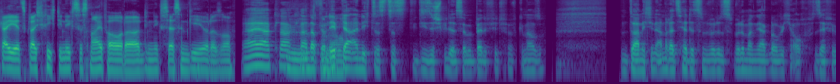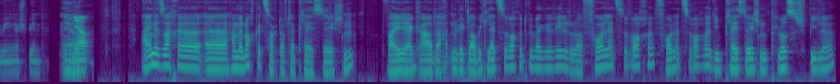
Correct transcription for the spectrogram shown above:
geil, jetzt gleich krieg ich die nächste Sniper oder die nächste SMG oder so. ja, ja, klar, klar. Mhm, Davon genau. lebt ja eigentlich das, das, dieses Spiel ist ja bei Battlefield 5 genauso. Und da nicht den Anreiz hättest, dann würde, es- würde man ja, glaube ich, auch sehr viel weniger spielen. Ja. Ja. Eine Sache äh, haben wir noch gezockt auf der Playstation, weil ja gerade hatten wir, glaube ich, letzte Woche drüber geredet oder vorletzte Woche, vorletzte Woche, die Playstation Plus Spiele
